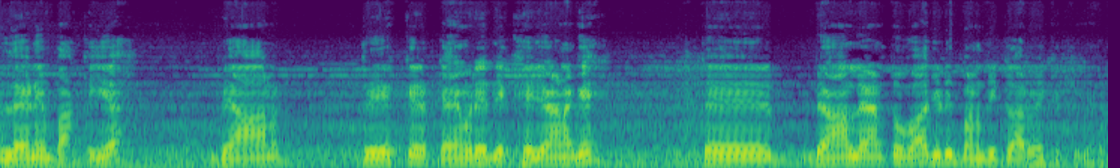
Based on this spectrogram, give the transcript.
ਲੈਣੇ ਬਾਕੀ ਆ। ਬਿਆਨ ਦੇਖ ਕੇ ਕੈਮਰੇ ਦੇਖੇ ਜਾਣਗੇ ਅਤੇ ਬਿਆਨ ਲੈਣ ਤੋਂ ਬਾਅਦ ਜਿਹੜੀ ਬਣਦੀ ਕਾਰਵਾਈ ਕੀਤੀ ਜਾਊਗੀ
